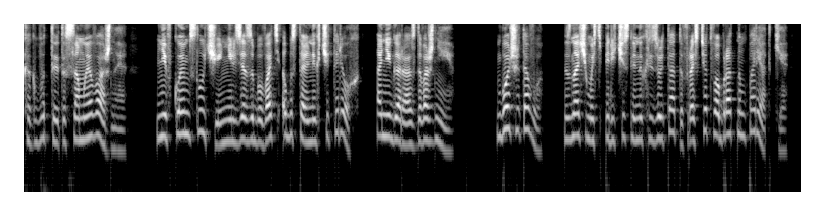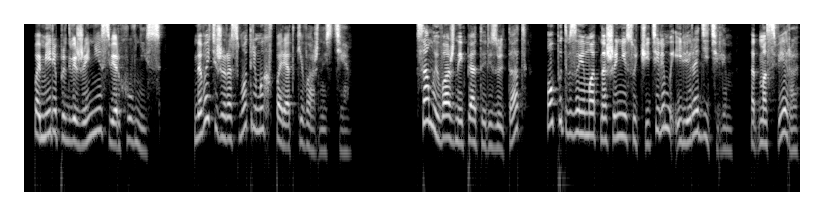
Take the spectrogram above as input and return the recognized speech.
Как будто это самое важное. Ни в коем случае нельзя забывать об остальных четырех. Они гораздо важнее. Больше того, значимость перечисленных результатов растет в обратном порядке, по мере продвижения сверху вниз. Давайте же рассмотрим их в порядке важности. Самый важный пятый результат – опыт взаимоотношений с учителем или родителем, атмосфера,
